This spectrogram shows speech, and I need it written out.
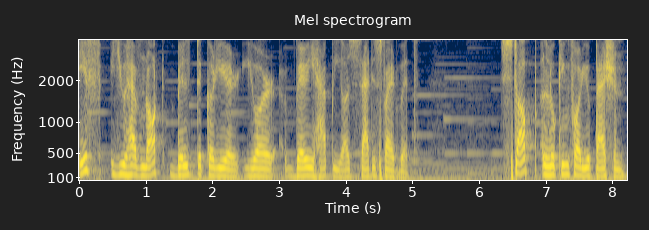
if you have not built a career you are very happy or satisfied with stop looking for your passion.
